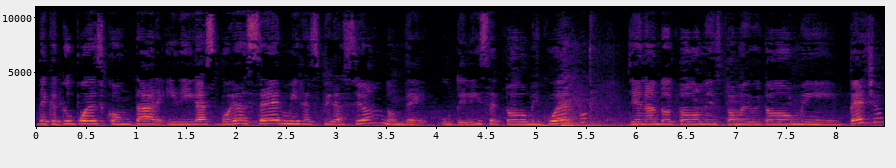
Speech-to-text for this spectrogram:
de que tú puedes contar y digas, voy a hacer mi respiración donde utilice todo mi cuerpo, llenando todo mi estómago y todo mi pecho,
